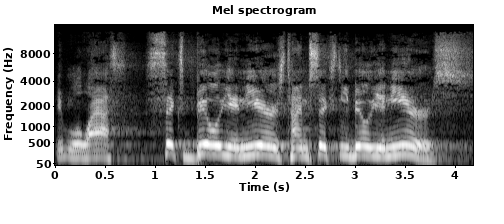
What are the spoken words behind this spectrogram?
It will last six billion years times 60 billion years.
